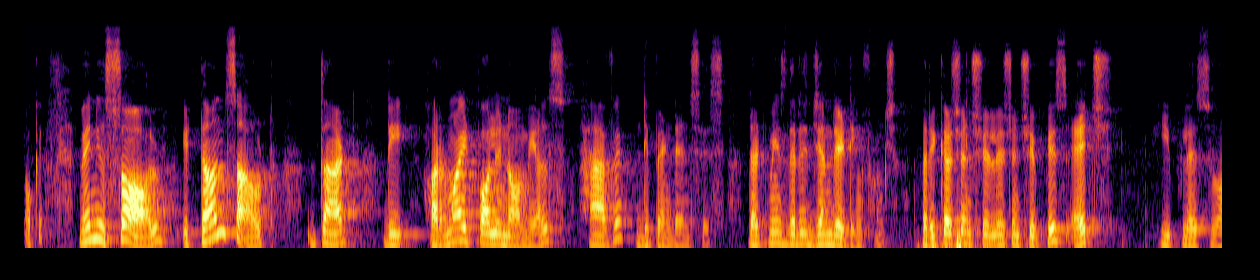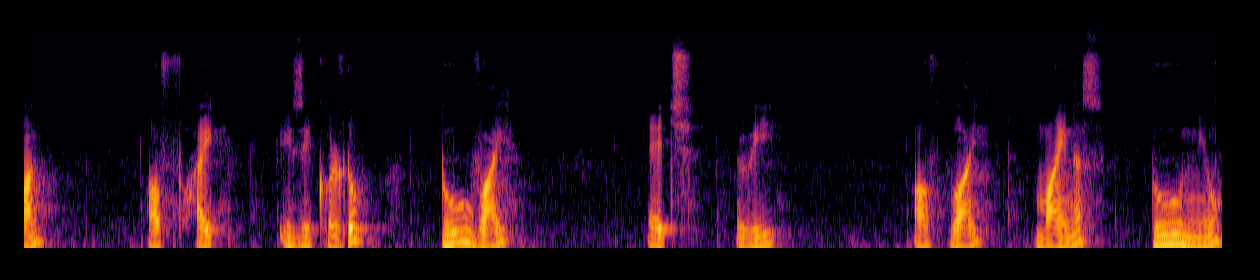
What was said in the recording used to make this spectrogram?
Okay. When you solve it turns out that the Hermite polynomials have dependencies that means there is generating function. The recursion relationship is h e plus 1 of y is equal to 2 y h v of y minus 2 nu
